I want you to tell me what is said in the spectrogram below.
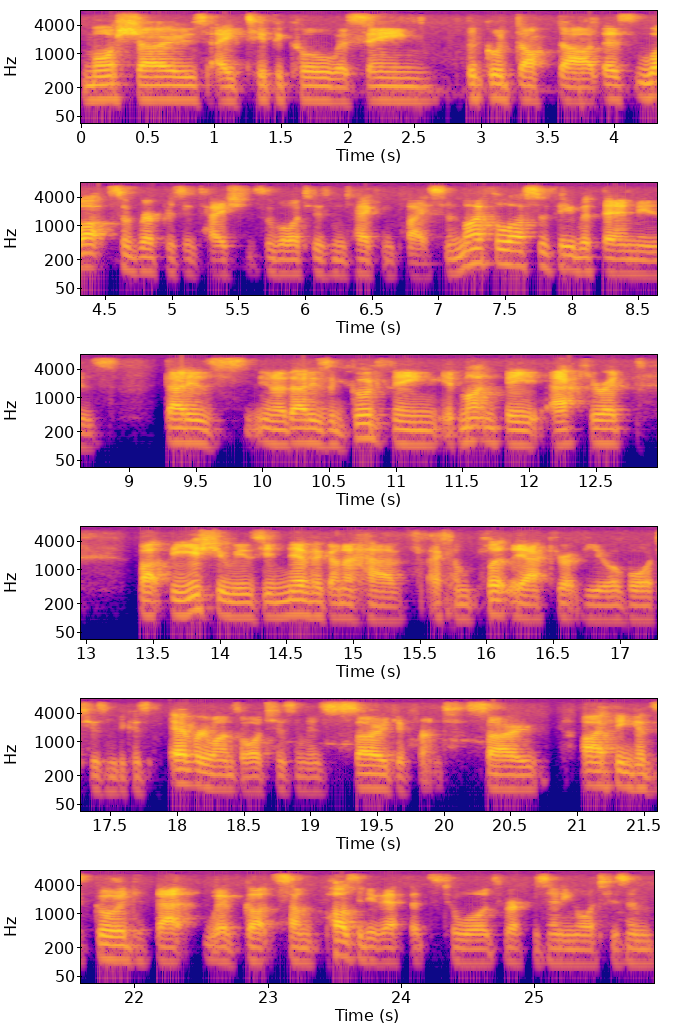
more shows, atypical. We're seeing the Good Doctor. There's lots of representations of autism taking place. And my philosophy with them is that is, you know, that is a good thing. It mightn't be accurate, but the issue is you're never going to have a completely accurate view of autism because everyone's autism is so different. So I think it's good that we've got some positive efforts towards representing autism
